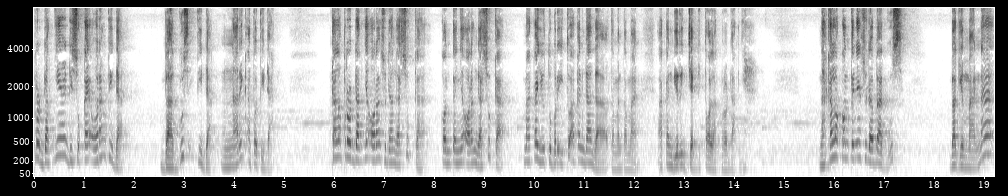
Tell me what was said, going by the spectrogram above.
Produknya disukai orang tidak? Bagus tidak? Menarik atau tidak? Kalau produknya orang sudah nggak suka, kontennya orang nggak suka, maka YouTuber itu akan gagal teman-teman. Akan di reject, ditolak produknya. Nah kalau kontennya sudah bagus, bagaimana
